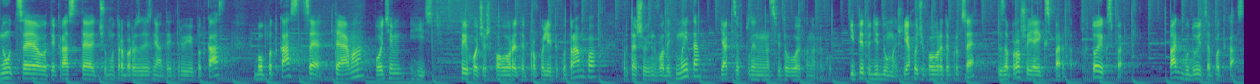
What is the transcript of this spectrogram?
Ну, це от якраз те, чому треба розрізняти інтерв'ю і подкаст. Бо подкаст це тема, потім гість. Ти хочеш поговорити про політику Трампа, про те, що він вводить мита, як це вплине на світову економіку. І ти тоді думаєш, я хочу поговорити про це, запрошую я експерта. Хто експерт? Так будується подкаст.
